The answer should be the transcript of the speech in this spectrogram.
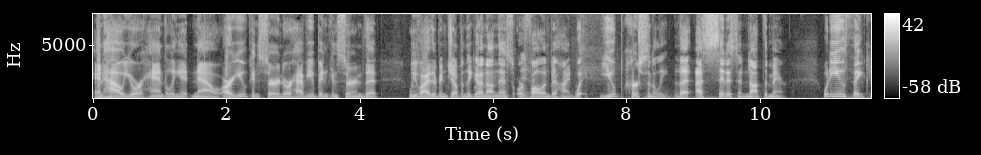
and how you're handling it now? Are you concerned or have you been concerned that we've either been jumping the gun on this or fallen behind? What you personally, the a citizen, not the mayor, what do you think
